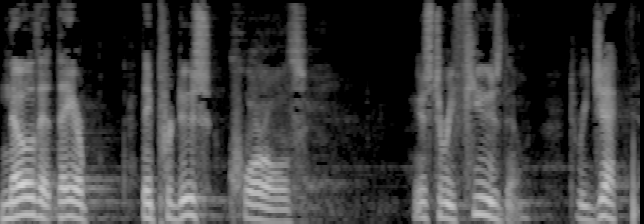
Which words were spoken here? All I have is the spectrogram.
know that they are they produce quarrels. Just to refuse them, to reject them.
